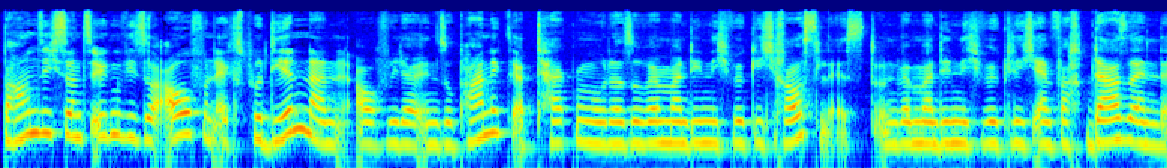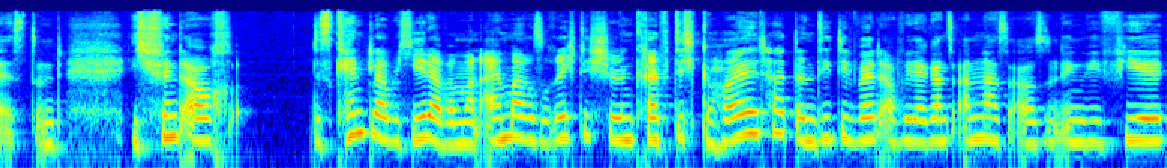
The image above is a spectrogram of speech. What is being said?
bauen sich sonst irgendwie so auf und explodieren dann auch wieder in so Panikattacken oder so, wenn man die nicht wirklich rauslässt und wenn man die nicht wirklich einfach da sein lässt. Und ich finde auch, das kennt, glaube ich, jeder, wenn man einmal so richtig schön kräftig geheult hat, dann sieht die Welt auch wieder ganz anders aus und irgendwie viel,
